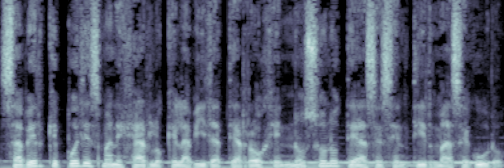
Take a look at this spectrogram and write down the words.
Saber que puedes manejar lo que la vida te arroje no solo te hace sentir más seguro,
